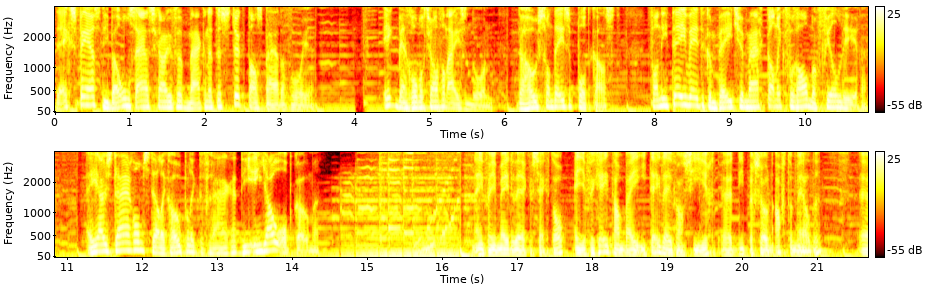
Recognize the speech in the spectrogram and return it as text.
de experts die bij ons aanschuiven maken het een stuk tastbaarder voor je. Ik ben Robert-Jan van IJzendoorn, de host van deze podcast. Van IT weet ik een beetje, maar kan ik vooral nog veel leren. En juist daarom stel ik hopelijk de vragen die in jou opkomen. Een van je medewerkers zegt op en je vergeet dan bij je IT-leverancier uh, die persoon af te melden. Uh,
